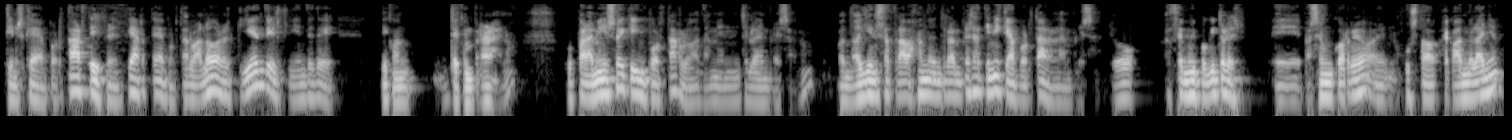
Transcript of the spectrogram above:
tienes que aportarte, diferenciarte, aportar valor al cliente y el cliente te, te, comprará, ¿no? Pues para mí eso hay que importarlo también dentro de la empresa, ¿no? Cuando alguien está trabajando dentro de la empresa, tiene que aportar a la empresa. Yo hace muy poquito les eh, pasé un correo, justo acabando el año,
